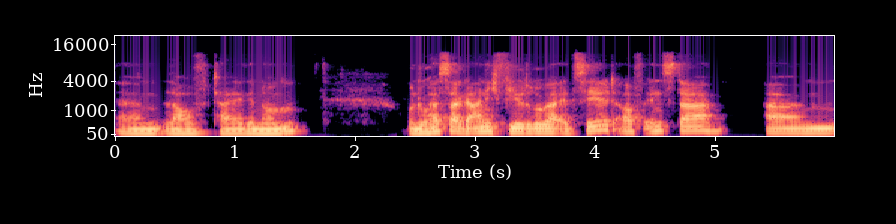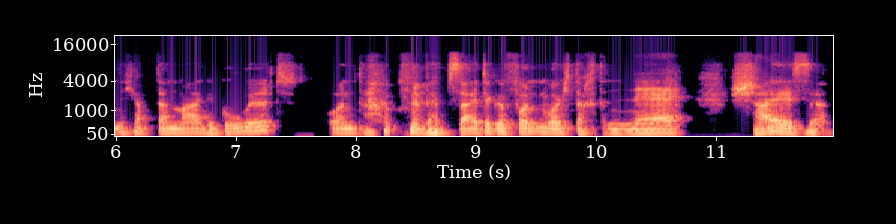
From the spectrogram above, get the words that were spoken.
ähm, Lauf teilgenommen. Und du hast da gar nicht viel drüber erzählt auf Insta. Ähm, ich habe dann mal gegoogelt und habe eine Webseite gefunden, wo ich dachte, nee, scheiße.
